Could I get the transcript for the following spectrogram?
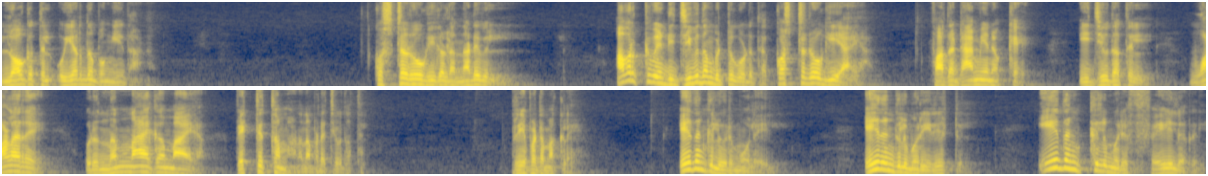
ലോകത്തിൽ ഉയർന്നു പൊങ്ങിയതാണ്. കുഷ്ഠരോഗികളുടെ നടുവിൽ അവർക്ക് വേണ്ടി ജീവിതം വിട്ടുകൊടുത്ത കുഷ്ഠരോഗിയായ ഫാദർ ഡാമിയനൊക്കെ ഈ ജീവിതത്തിൽ വളരെ ഒരു നിർണായകമായ വ്യക്തിത്വമാണ് നമ്മുടെ ജീവിതത്തിൽ. പ്രിയപ്പെട്ട മക്കളെ ഏതെങ്കിലും ഒരു മൂലയിൽ ഏതെങ്കിലും ഒരു ഇരുട്ടിൽ ഏതെങ്കിലും ഒരു ഫെയിലറിൽ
